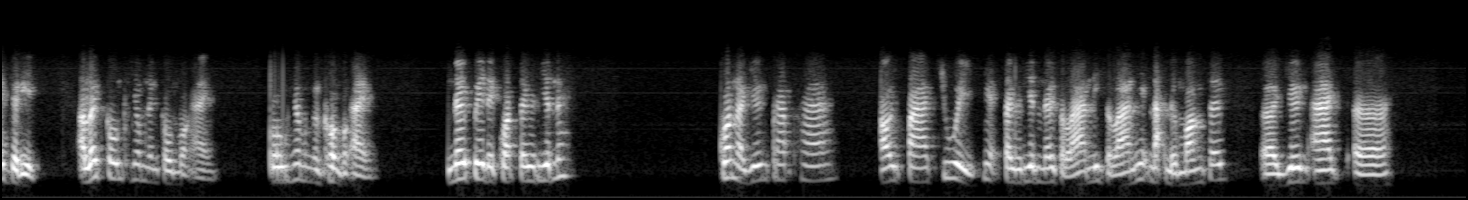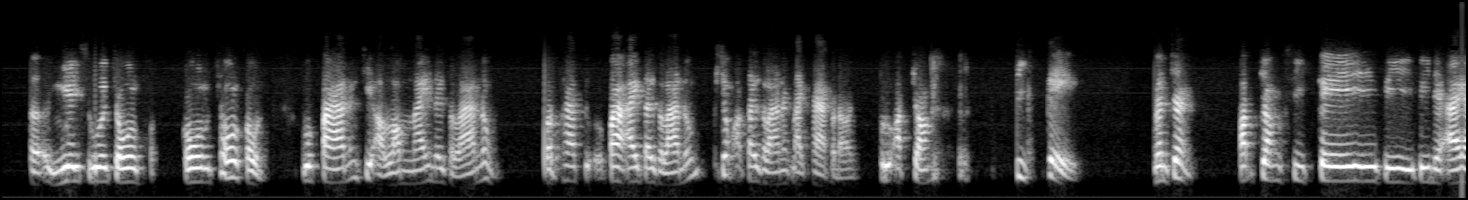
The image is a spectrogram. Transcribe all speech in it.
ឯករាជ្យឥឡូវកូនខ្ញុំនិងកូនបងឯងកូនខ្ញុំនិងកូនបងឯងនៅពេលដែលគាត់ទៅរៀនណាគាត់ឲ្យយើងប្រាប់ថាឲ្យប៉ាជួយនេះទៅរៀននៅសាលានេះសាលានេះដាក់ដឺម៉ង់ទៅយើងអាចងាយស្រួលចូលកូនចូលកូនព្រោះប៉ានឹងជាអឡំណៃនៅសាលានោះគាត់ថាប៉ាឯងទៅសាលានោះខ្ញុំអត់ទៅសាលានឹងដាច់ខាតបដ ாய் ព្រោះអត់ចង់ស៊ីគេមិនចឹងអត់ចង់ស៊ីគេពីពីអ្នកឯង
